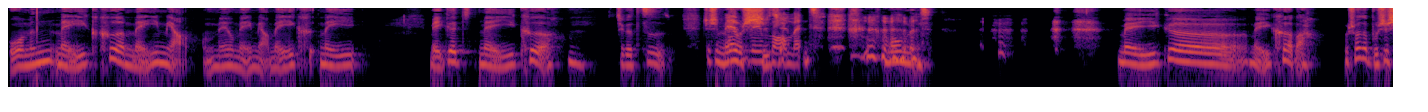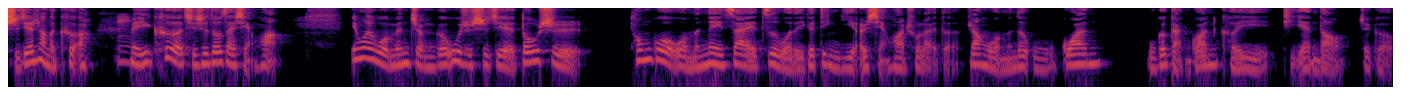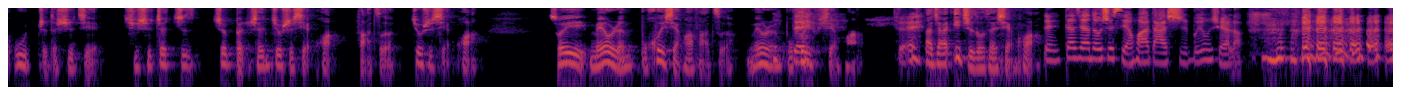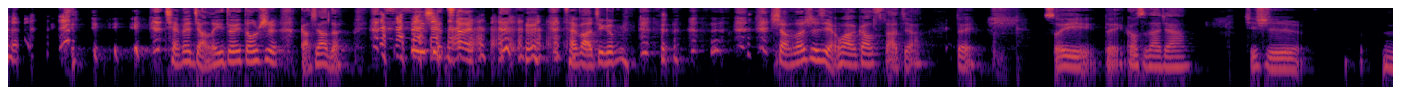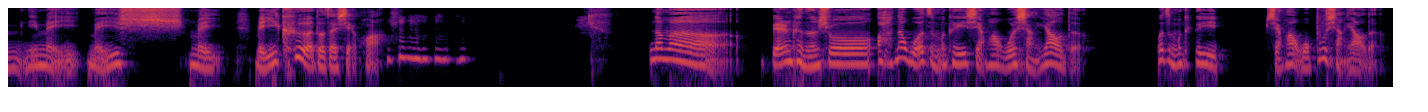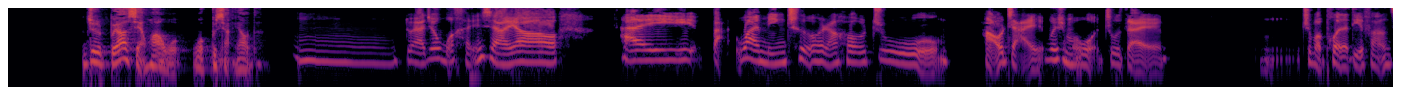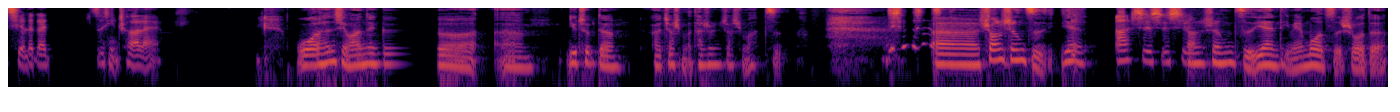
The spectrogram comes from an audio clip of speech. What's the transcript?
我们每一刻每一秒没有每一秒每一刻每一每个每一刻，嗯，这个字就是没有时间 moment，moment，每一个每一刻吧。我说的不是时间上的课啊，每一刻其实都在显化，因为我们整个物质世界都是通过我们内在自我的一个定义而显化出来的，让我们的五官五个感官可以体验到这个物质的世界。其实这这这本身就是显化法则，就是显化，所以没有人不会显化法则，没有人不会显化，对，大家一直都在显化，对，大家都是显化大师，不用学了。前面讲了一堆都是搞笑的，现在 才把这个什么是显化告诉大家，对，所以对，告诉大家，其实。嗯，你每一每一时每每一刻都在显化。那么别人可能说：“哦，那我怎么可以显化我想要的？我怎么可以显化我不想要的？就是不要显化我我不想要的。”嗯，对啊，就我很想要开百万名车，然后住豪宅。为什么我住在嗯这么破的地方，骑了个自行车嘞？我很喜欢那个呃呃 YouTube 的呃叫什么？他说叫什么子？呃，双生子宴啊，是是是，双生子宴里面墨子说的，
